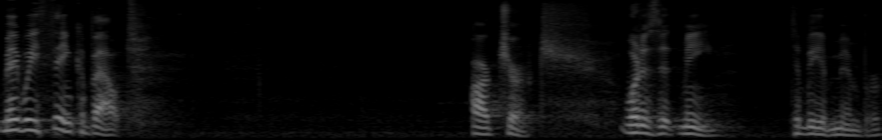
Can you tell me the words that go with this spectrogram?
may we think about our church. What does it mean to be a member?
